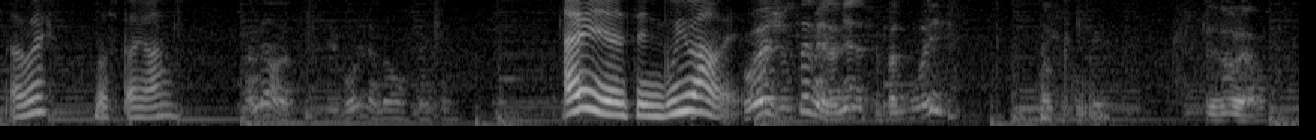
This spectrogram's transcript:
Ah ouais? Bon, c'est pas grave. Ah merde, ah oui, c'est une bouilloire, ouais. Ouais, je sais, mais la mienne, elle fait pas de bruit. Désolé, hein.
